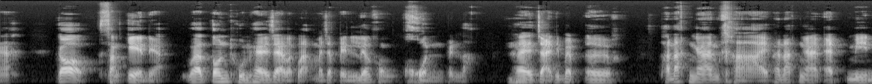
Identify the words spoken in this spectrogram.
นะ ก็สังเกตเนี่ยว่าต้นทุนค่าใช้จ่ายหลักๆ มันจะเป็นเรื่องของคนเป็นหลักอืมค่าใช้จ่ายที่แบบเออ พนักงานขายพนักงานแอดมิน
